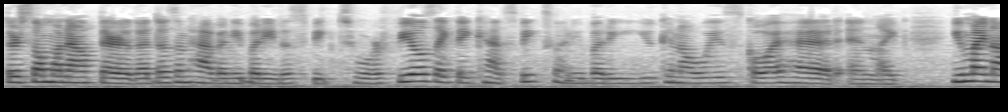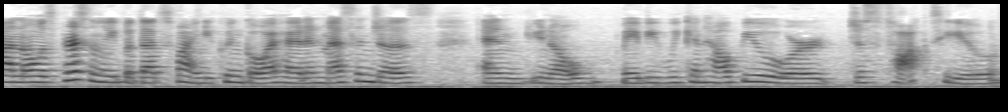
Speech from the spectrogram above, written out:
there's someone out there that doesn't have anybody to speak to or feels like they can't speak to anybody you can always go ahead and like you might not know us personally but that's fine you can go ahead and message us and you know maybe we can help you or just talk to you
